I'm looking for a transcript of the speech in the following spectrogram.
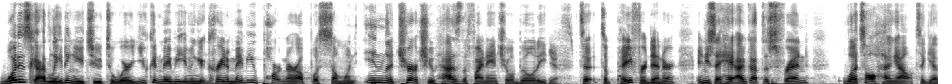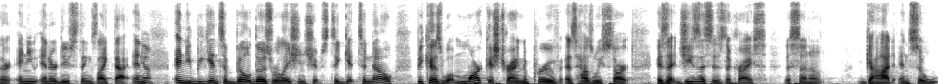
what is God leading you to to where you can maybe even get mm. creative? Maybe you partner up with someone in the church who has the financial ability Yes. to, to pay for dinner. And you say, Hey, I've got this friend. Let's all hang out together. And you introduce things like that. And Yeah. and you begin to build those relationships to get to know because what Mark is trying to prove as how we start is that Jesus is the Christ, the Son of God. And so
